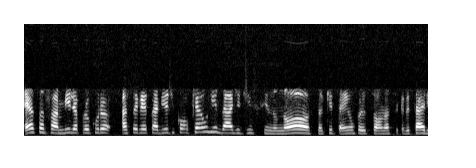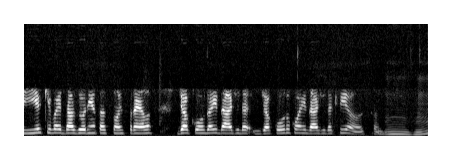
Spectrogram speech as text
essa família procura a secretaria de qualquer unidade de ensino nossa que tem um pessoal na secretaria que vai dar as orientações para ela de acordo, a idade da, de acordo com a idade da criança. Uhum.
